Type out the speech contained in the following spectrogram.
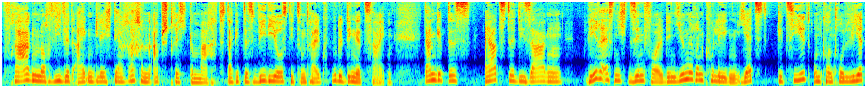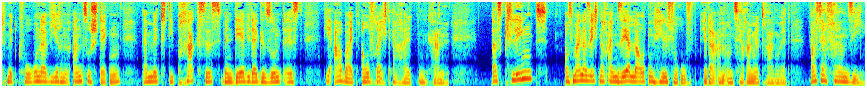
Fragen noch, wie wird eigentlich der Rachenabstrich gemacht? Da gibt es Videos, die zum Teil krude Dinge zeigen. Dann gibt es Ärzte, die sagen, Wäre es nicht sinnvoll, den jüngeren Kollegen jetzt gezielt und kontrolliert mit Coronaviren anzustecken, damit die Praxis, wenn der wieder gesund ist, die Arbeit aufrechterhalten kann? Das klingt aus meiner Sicht nach einem sehr lauten Hilferuf, der da an uns herangetragen wird. Was erfahren Sie?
